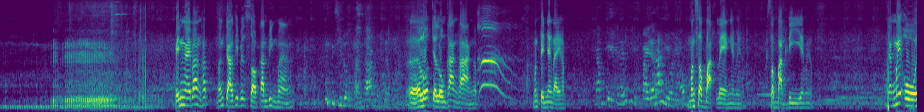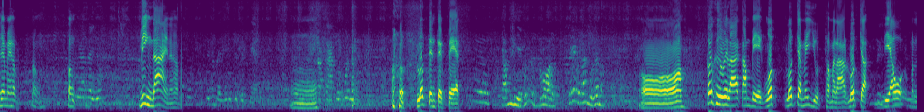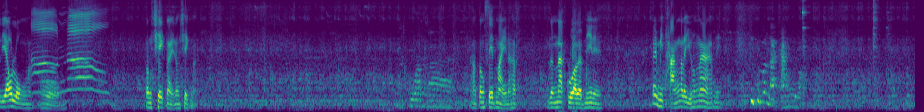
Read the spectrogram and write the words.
เป็นไงบ้างครับ หลังจากที่ไปสอบการวิ่งมาชีลงถังทางเออรถจะลงข้างทางครับ มันเป็นยังไงครับ กำเก๋ใช่ไหมพี่ไปแล้วท่านอยู่แล้วมันสะบัดแรงใช่ไหมครับสะบัดดีใช่ไหมครับ ยังไม่โอใช่ไหมครับ ต้องต้องเพื่อนอะไรอยู่วิ่งได้นะครับเพื่อนอะไรอยู่เป็นแบบแบบอืมอาการคนมันรถเป็นแปลกกำเก๋ก็ร้อนเต้ท่านหมดแล้วๆอ๋อ ก็คือเวลากำเบรกรถรถจะไม่หยุดธรรมดารถจะเลี้ยวมันเลี้ยวลงครับโอ้โหต้องเช็คหน่อยต้องเช็คหน่อย ลัวแบบว่าเอาต้องเซตใหม่นะครับ เรื่องน่ากลัวแบบนี้เนี่ยไม่มีถังอะไรอยู่ข้างหน้าครับนี่มันหนักขังเลยวะ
